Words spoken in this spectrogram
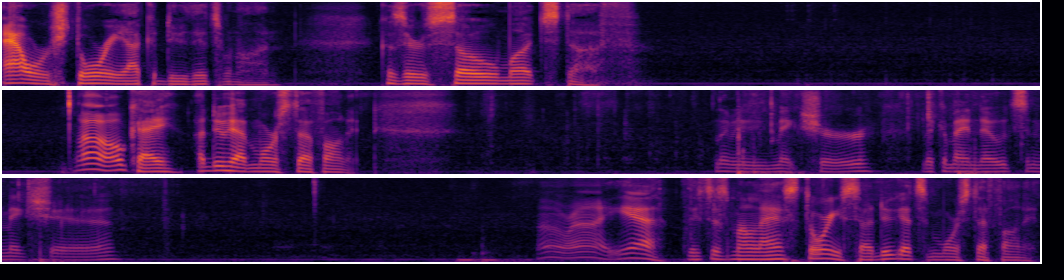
hour story I could do this one on because there's so much stuff. Oh, okay. I do have more stuff on it. Let me make sure. Look at my notes and make sure. All right, yeah. This is my last story, so I do get some more stuff on it.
